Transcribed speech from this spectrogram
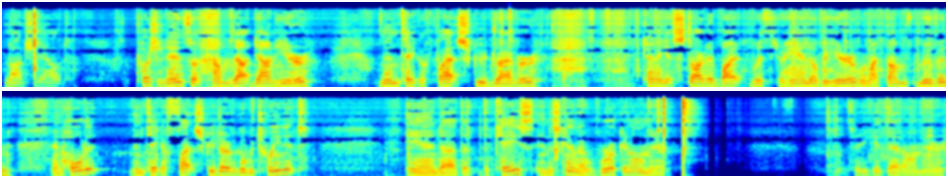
notched out. Push it in so it comes out down here. And then take a flat screwdriver, kind of get started by with your hand over here where my thumb's moving, and hold it. and take a flat screwdriver, go between it and uh, the, the case, and it's kind of working on there. That's how you get that on there.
